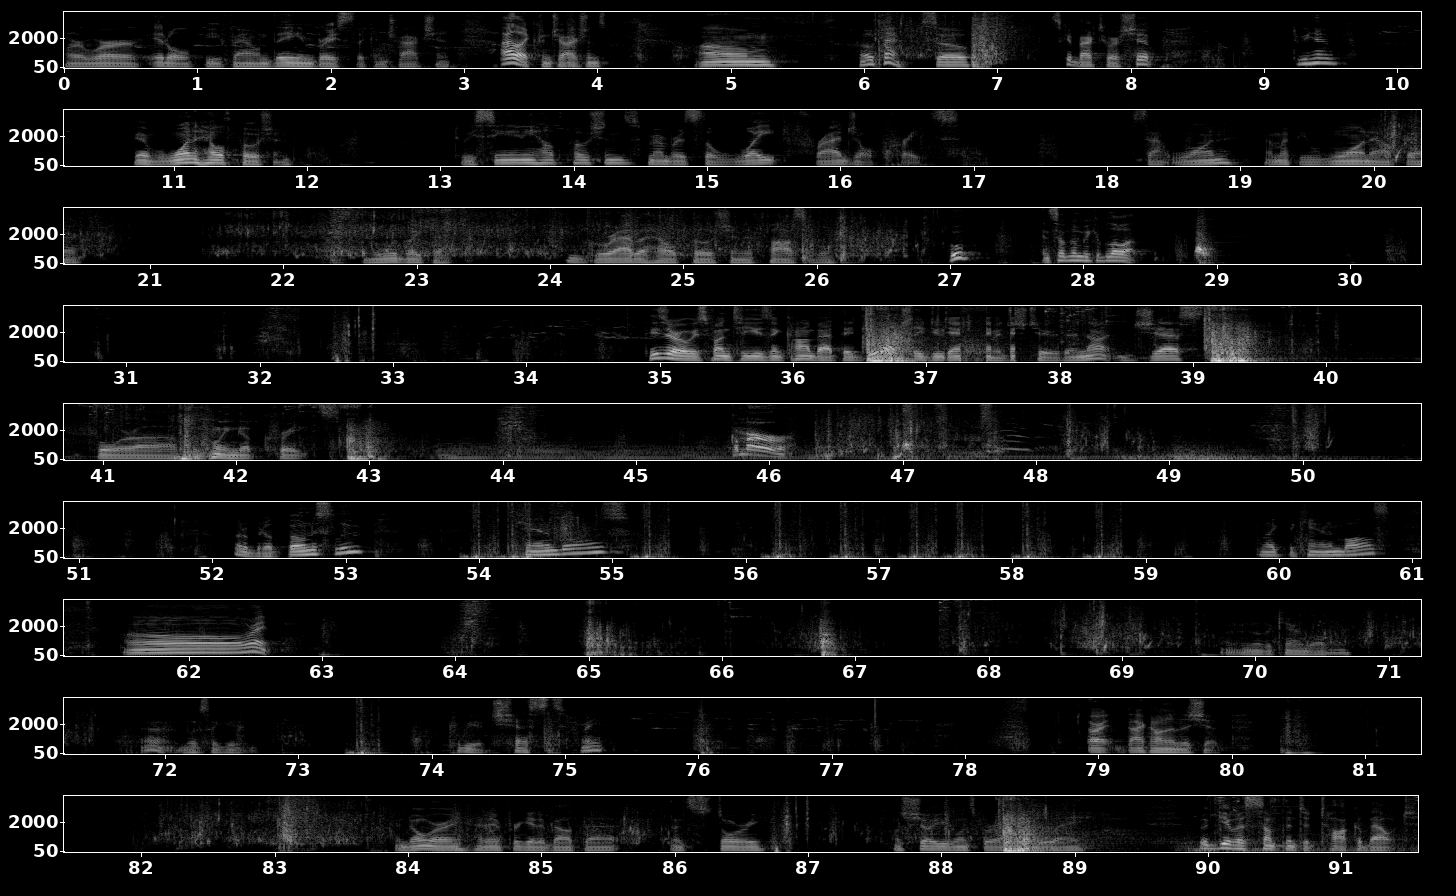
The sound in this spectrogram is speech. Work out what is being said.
Or where it'll be found. They embrace the contraction. I like contractions. Um okay, so let's get back to our ship. Do we have we have one health potion. Do we see any health potions? Remember, it's the white fragile crates. Is that one? That might be one out there. I would like to grab a health potion if possible. Oop! And something we could blow up. These are always fun to use in combat. They do actually do damage too. They're not just for uh, blowing up crates. Come here! A little bit of bonus loot. Cannonballs. Like the cannonballs. All right. Another cannonball there. Ah, it looks like it could be a chest, right? All right, back onto the ship. And don't worry, I didn't forget about that. That story. I'll show you once we're on the way. It'll give us something to talk about.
